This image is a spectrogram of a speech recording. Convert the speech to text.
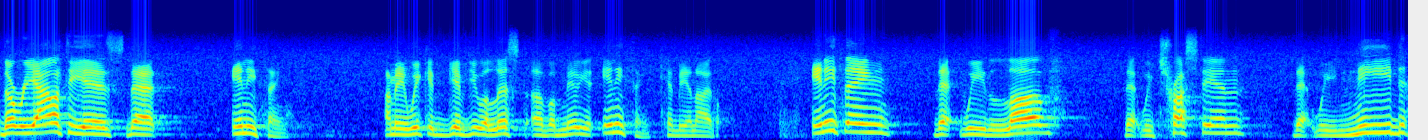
the reality is that anything, I mean, we could give you a list of a million, anything can be an idol. Anything that we love that we trust in, that we need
